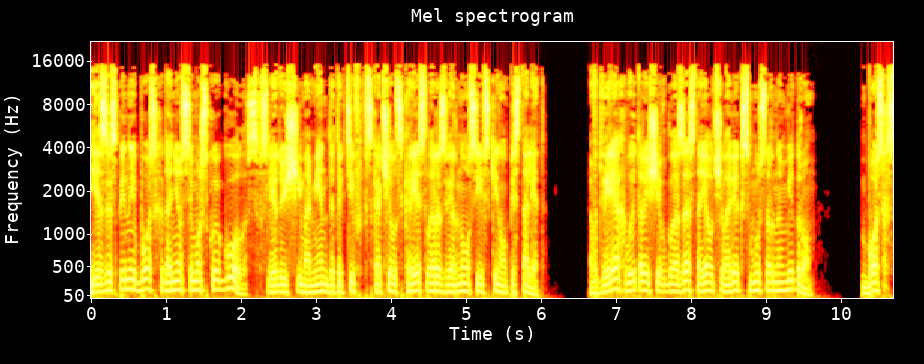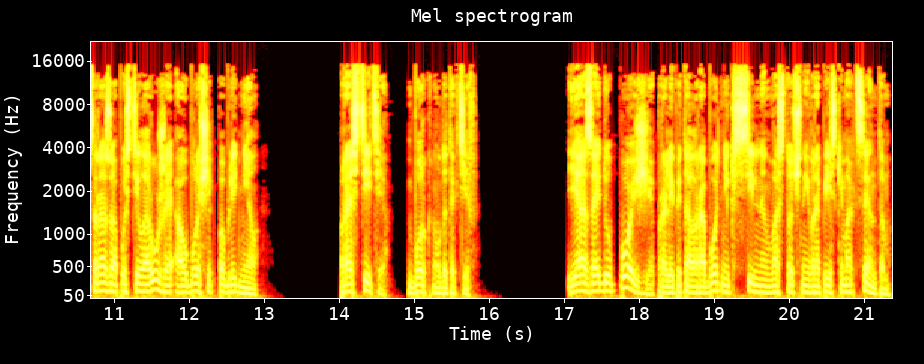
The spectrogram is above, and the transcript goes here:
Из-за спины Босха донесся мужской голос. В следующий момент детектив вскочил с кресла, развернулся и вскинул пистолет. В дверях, вытаращив глаза, стоял человек с мусорным ведром. Босх сразу опустил оружие, а уборщик побледнел. «Простите», — буркнул детектив. «Я зайду позже», — пролепетал работник с сильным восточноевропейским акцентом.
